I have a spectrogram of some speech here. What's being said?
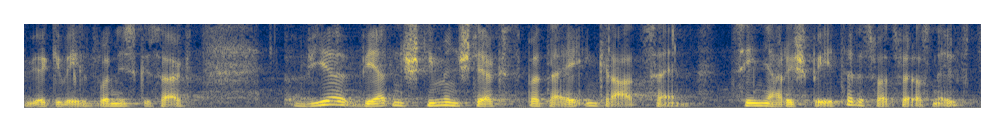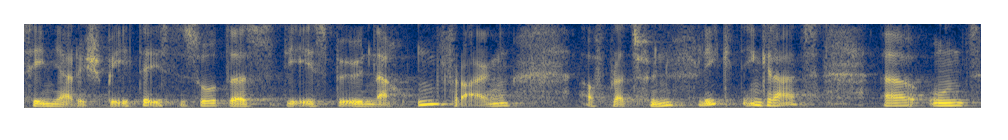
wie er gewählt worden ist, gesagt, wir werden stimmenstärkste Partei in Graz sein. Zehn Jahre später, das war 2011, zehn Jahre später ist es so, dass die SPÖ nach Umfragen auf Platz 5 liegt in Graz äh, und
